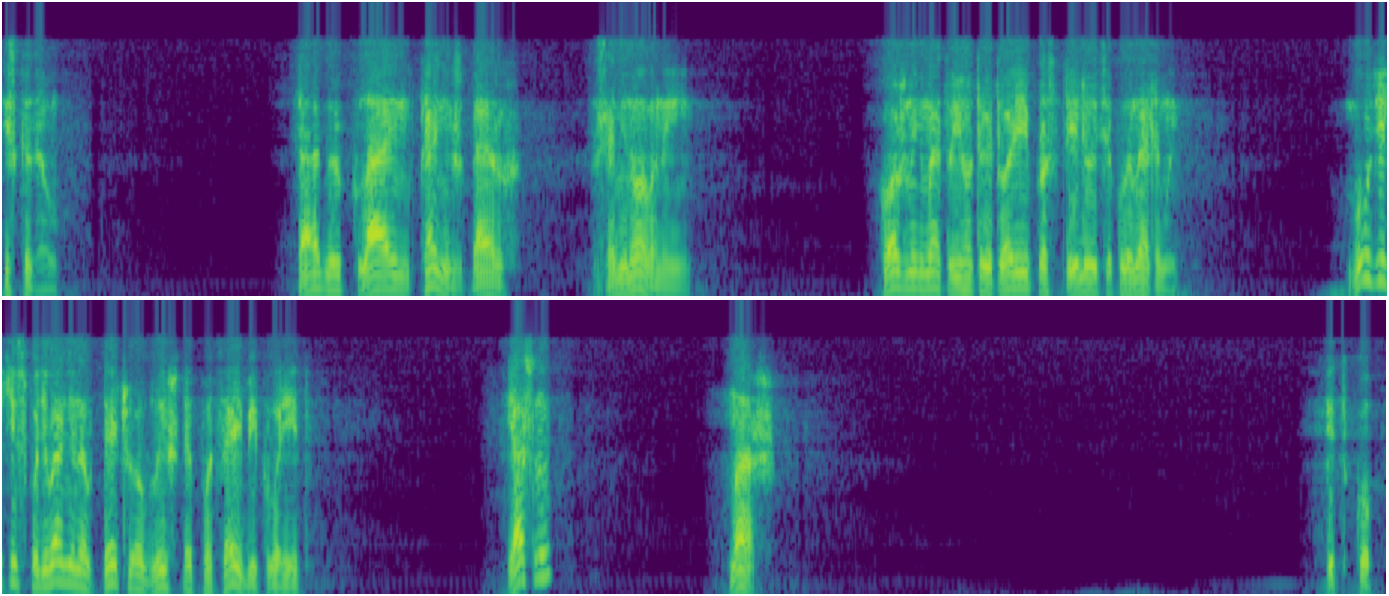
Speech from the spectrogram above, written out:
і сказав. Табір Клайн Кенігсберг замінований. Кожний метр його території прострілюється кулеметами. Будь-які сподівання на втечу оближте по цей бік воріт. Ясно? Марш. Підкоп.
